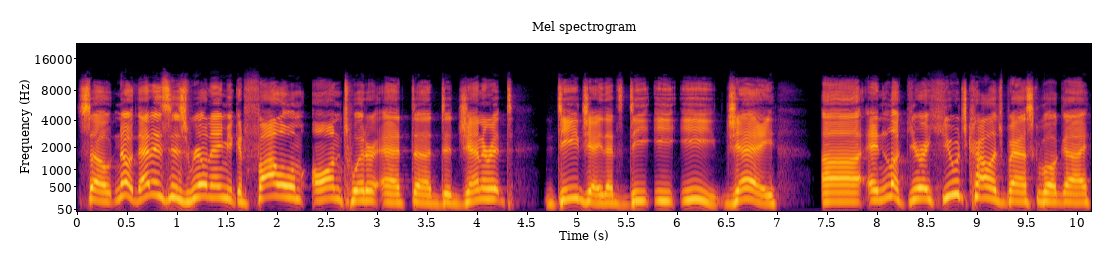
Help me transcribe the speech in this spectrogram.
So no, that is his real name. You can follow him on Twitter at uh, Degenerate DJ. That's D E E J. Uh, and look, you're a huge college basketball guy.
